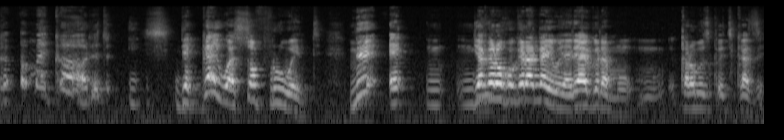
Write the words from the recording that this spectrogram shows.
oh my god the guy was so fluent. Ne eh, njagala okwogera nga yewe yali ayogera mu kalobozi kekikazi.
